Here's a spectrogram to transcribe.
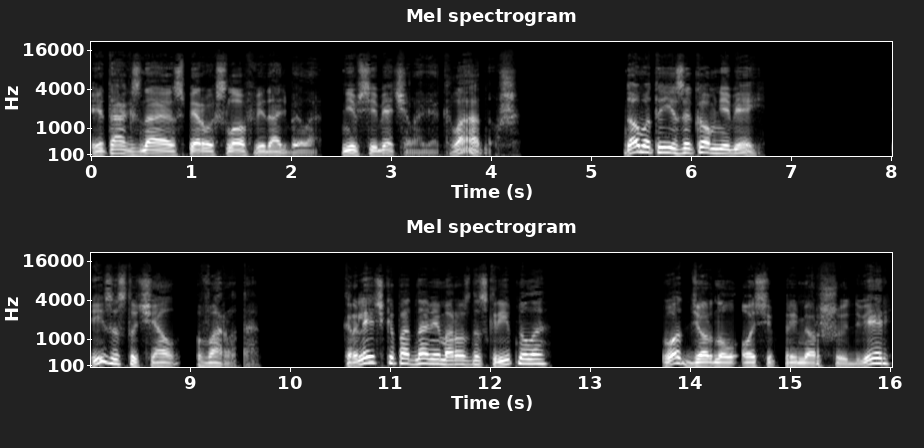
И так, знаю, с первых слов видать было. Не в себе человек. Ладно уж. Дома ты языком не бей». И застучал в ворота. Крылечко под нами морозно скрипнуло. Вот дернул Осип примерзшую дверь,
